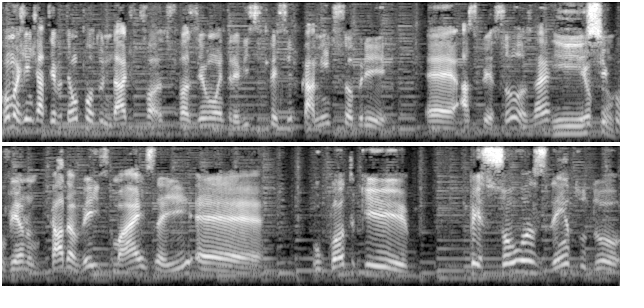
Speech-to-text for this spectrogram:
Como a gente já teve até uma oportunidade de fazer uma entrevista especificamente sobre é, as pessoas, né? Isso. Eu fico vendo cada vez mais aí é, o quanto que pessoas dentro do,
